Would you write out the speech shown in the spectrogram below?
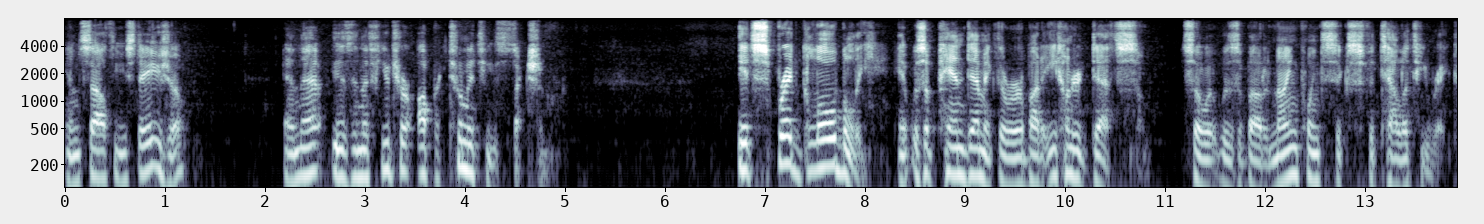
in Southeast Asia, and that is in the future opportunities section. It spread globally. It was a pandemic. There were about 800 deaths. So it was about a 9.6 fatality rate.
